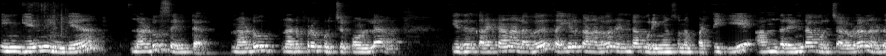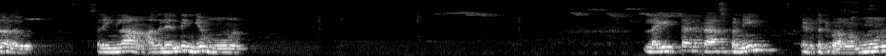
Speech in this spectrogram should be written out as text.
இங்கேருந்து இங்கே நடு சென்டர் நடு நடுப்புற குறிச்சிருக்கோம்ல இது கரெக்டான அளவு தையலுக்கான அளவு ரெண்டாக குறிங்கன்னு சொன்ன பட்டிக்கு அந்த ரெண்டாக குறிச்ச அளவில் நடு அளவு. சரிங்களா? அதுலேருந்து இங்கே மூணு. லைட்டாக கிராஸ் பண்ணி எடுத்துகிட்டு வாங்க. மூணு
